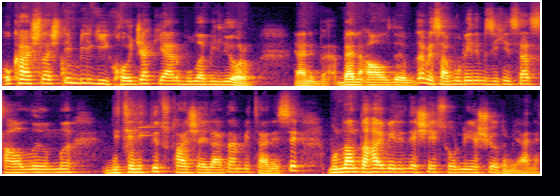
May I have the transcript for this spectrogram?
o karşılaştığım bilgiyi koyacak yer bulabiliyorum. Yani ben aldığımda mesela bu benim zihinsel sağlığımı nitelikli tutan şeylerden bir tanesi. Bundan daha evvelinde şey sorunu yaşıyordum yani.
